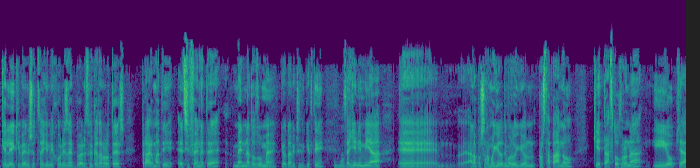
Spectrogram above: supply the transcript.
και λέει η κυβέρνηση ότι θα γίνει χωρίς να επιβαρυνθούν οι καταναλωτές. Πράγματι, έτσι φαίνεται. Μένει να το δούμε και όταν εξειδικευτεί. Θα γίνει μια ε, αναπροσαρμογή των τιμολογίων προς τα πάνω και ταυτόχρονα η όποια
